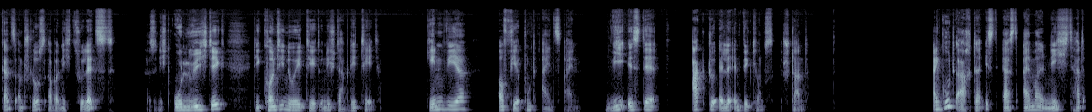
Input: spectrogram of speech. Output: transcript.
ganz am Schluss, aber nicht zuletzt, also nicht unwichtig, die Kontinuität und die Stabilität. Gehen wir auf 4.1 ein. Wie ist der aktuelle Entwicklungsstand? Ein Gutachter ist erst einmal nicht, hat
